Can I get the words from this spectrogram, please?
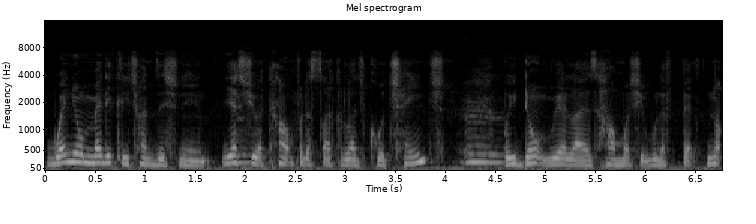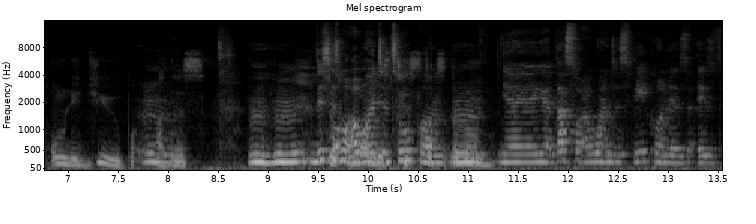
when you're medically transitioning, yes, you account for the psychological change, Mm. but you don't realize how much it will affect not only you but others. Mm-hmm. This So is what I wanted to talk on. Mm. Yeah, yeah, yeah. That's what I wanted to speak on. Is is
